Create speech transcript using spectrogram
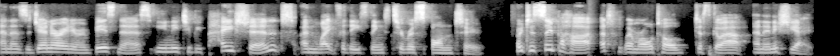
and as a generator in business, you need to be patient and wait for these things to respond to, which is super hard when we're all told just go out and initiate.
